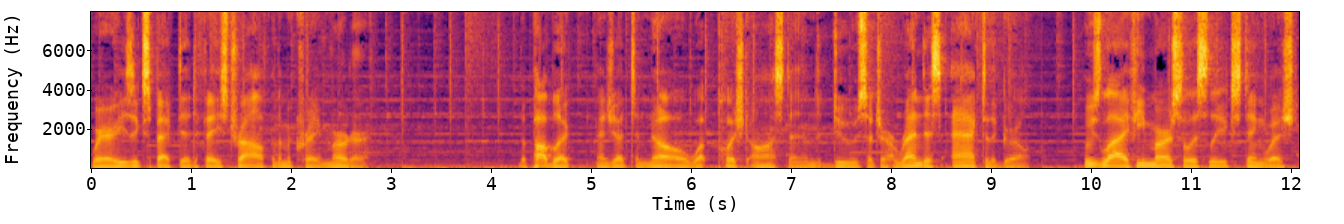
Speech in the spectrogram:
where he's expected to face trial for the McCrae murder. The public has yet to know what pushed Austin to do such a horrendous act to the girl, whose life he mercilessly extinguished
